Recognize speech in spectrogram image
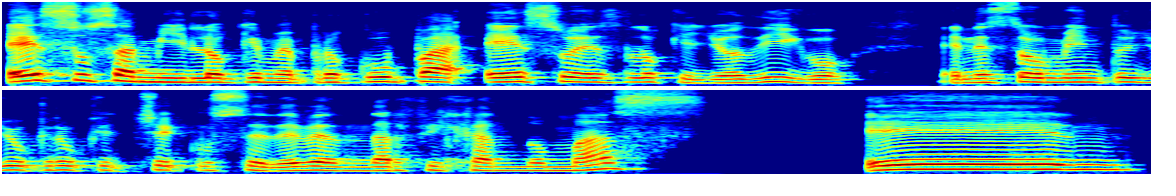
Eso es a mí lo que me preocupa, eso es lo que yo digo. En este momento yo creo que Checo se debe andar fijando más en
